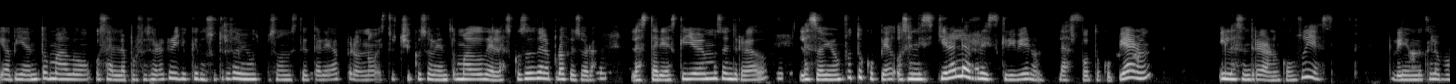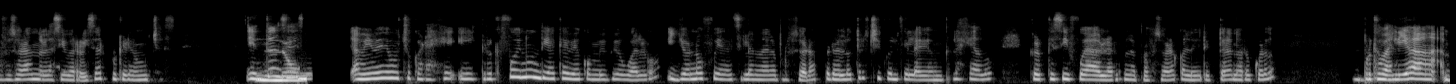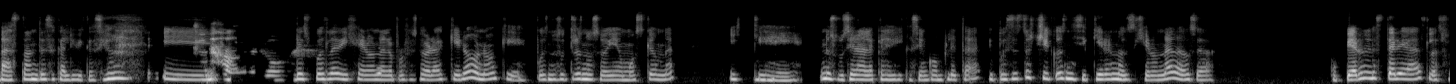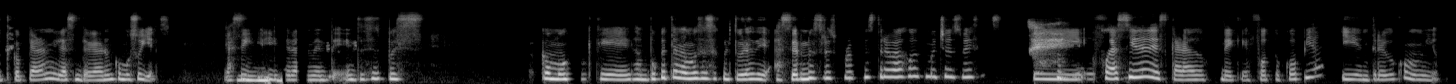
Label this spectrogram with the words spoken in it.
habían tomado, o sea, la profesora creyó que nosotros habíamos pasado esta tarea, pero no, estos chicos habían tomado de las cosas de la profesora, las tareas que ya habíamos entregado, las habían fotocopiado, o sea, ni siquiera las reescribieron, las fotocopiaron y las entregaron como suyas, creyendo que la profesora no las iba a revisar porque eran muchas. Y entonces, a mí me dio mucho coraje y creo que fue en un día que había convivio o algo y yo no fui a decirle nada a la profesora, pero el otro chico, el que le habían plagiado, creo que sí fue a hablar con la profesora, con la directora, no recuerdo, porque valía bastante esa calificación y después le dijeron a la profesora que no, ¿no? Que pues nosotros no sabíamos qué onda y que nos pusieran la calificación completa y pues estos chicos ni siquiera nos dijeron nada, o sea, copiaron las tareas, las fotocopiaron y las entregaron como suyas, así literalmente. Entonces pues como que tampoco tenemos esa cultura de hacer nuestros propios trabajos muchas veces. Y fue así de descarado, de que fotocopia y entrego como mío.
